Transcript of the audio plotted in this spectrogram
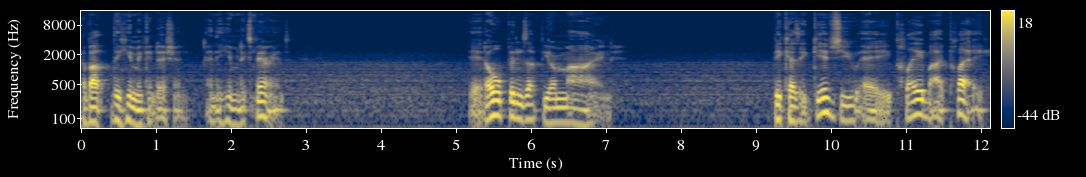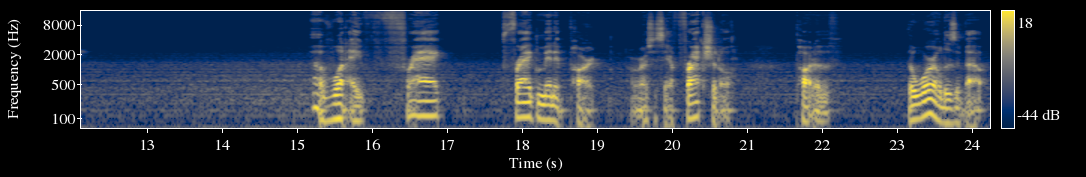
about the human condition and the human experience. It opens up your mind because it gives you a play by play of what a frag fragmented part, or I should say a fractional part of the world is about.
